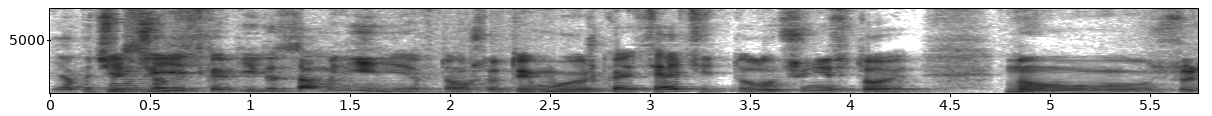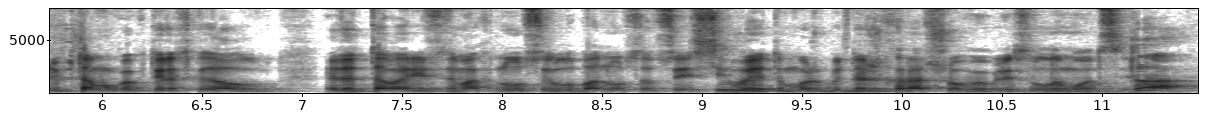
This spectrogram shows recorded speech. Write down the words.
Я почему Если сейчас... есть какие-то сомнения в том, что ты будешь косячить, то лучше не стоит. Ну, судя по тому, как ты рассказал, этот товарищ замахнулся и лупанулся в свои силы, это может быть даже хорошо, выплеснул эмоции. Да,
